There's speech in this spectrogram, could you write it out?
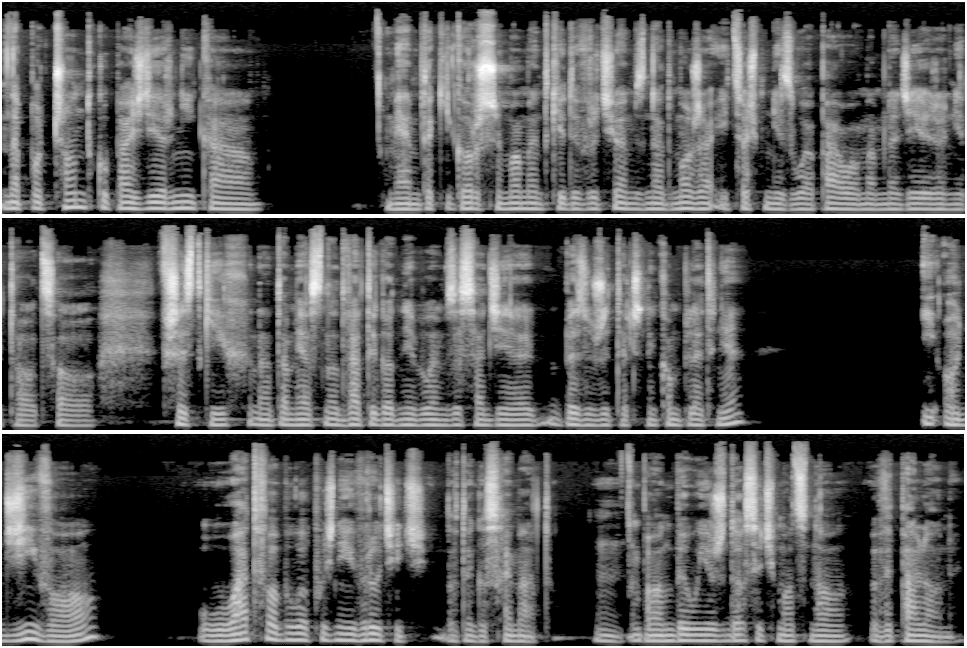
Na początku października Miałem taki gorszy moment, kiedy wróciłem z nadmorza i coś mnie złapało. Mam nadzieję, że nie to, co wszystkich. Natomiast no, dwa tygodnie byłem w zasadzie bezużyteczny kompletnie. I o dziwo, łatwo było później wrócić do tego schematu, hmm. bo on był już dosyć mocno wypalony.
